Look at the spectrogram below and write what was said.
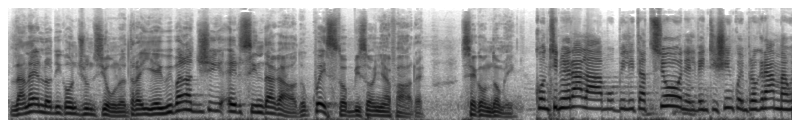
l'anello di congiunzione tra gli equipaggi e il sindacato. Questo bisogna fare, secondo me. Continuerà la mobilitazione, il 25 in programma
